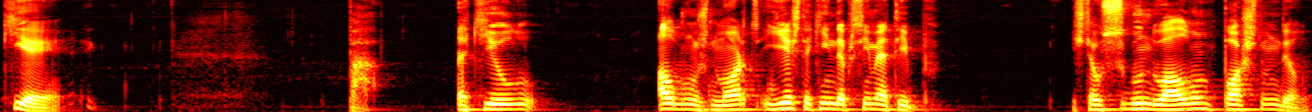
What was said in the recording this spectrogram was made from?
Que é. Pá, aquilo. Álbuns de morte. E este aqui ainda por cima é tipo. Isto é o segundo álbum póstumo dele. Ou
